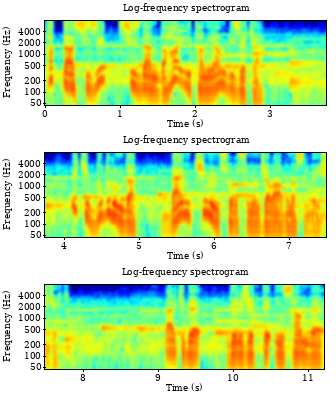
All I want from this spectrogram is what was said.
hatta sizi sizden daha iyi tanıyan bir zeka. Peki bu durumda ben kimim sorusunun cevabı nasıl değişecek? Belki de gelecekte insan ve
